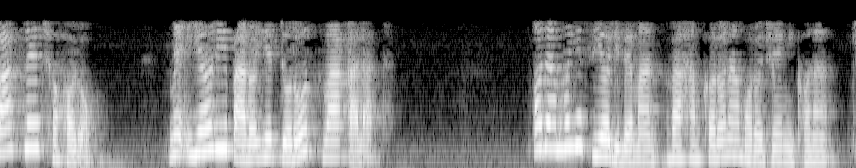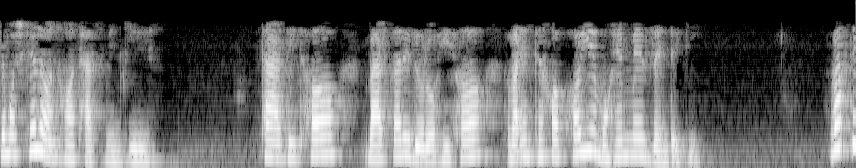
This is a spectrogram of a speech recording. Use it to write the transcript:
فصل چهارم معیاری برای درست و غلط آدمهای زیادی به من و همکارانم مراجعه می کنند که مشکل آنها تصمیم گیری است. تردیدها بر سر ها و انتخابهای مهم زندگی. وقتی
